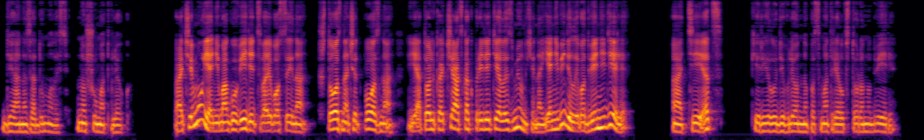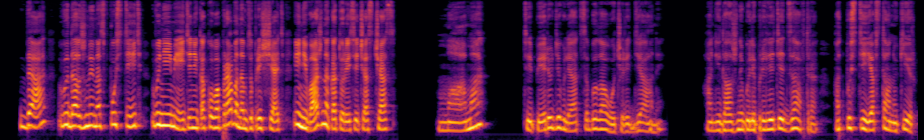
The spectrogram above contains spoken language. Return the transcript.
Диана задумалась, но шум отвлек. Почему я не могу видеть своего сына? Что значит поздно? Я только час как прилетел из Мюнхена, я не видел его две недели. Отец? Кирилл удивленно посмотрел в сторону двери. Да, вы должны нас впустить. Вы не имеете никакого права нам запрещать, и неважно, который сейчас час. Мама? Теперь удивляться была очередь Дианы. Они должны были прилететь завтра. Отпусти, я встану, Кир.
